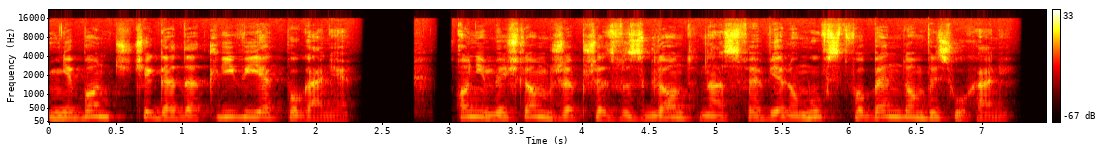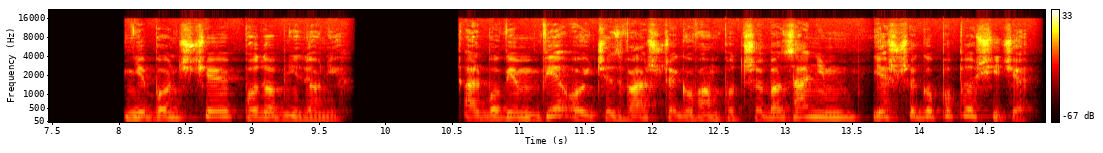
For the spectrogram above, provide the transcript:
nie bądźcie gadatliwi jak poganie. Oni myślą, że przez wzgląd na swe wielomówstwo będą wysłuchani. Nie bądźcie podobni do nich, albowiem wie Ojciec Wasz, czego Wam potrzeba, zanim jeszcze Go poprosicie.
